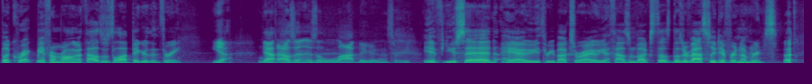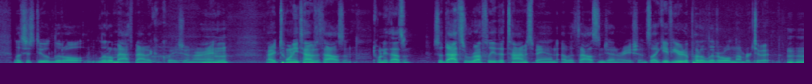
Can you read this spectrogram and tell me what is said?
But correct me if I'm wrong, a thousand is a lot bigger than three. Yeah. Yeah. Thousand is a lot bigger than three. If you said, hey, I owe you three bucks or I owe you a thousand bucks, those, those are vastly different numbers. Let's just do a little little mathematic equation. All right? All right. Twenty times a thousand. 20,000. So that's roughly the time span of a thousand generations. Like if you were to put a literal number to it, mm-hmm.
